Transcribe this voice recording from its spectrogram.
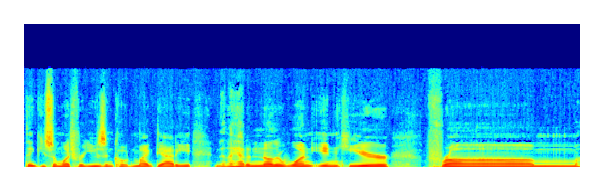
Thank you so much for using code Mike Daddy. And then I had another one in here from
